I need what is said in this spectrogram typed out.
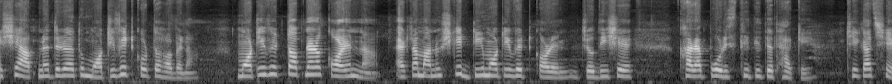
এসে আপনাদের এত মোটিভেট করতে হবে না। মোটিভেট তো আপনারা করেন না, একটা মানুষকে ডিমোটিভেট করেন যদি সে খারাপ পরিস্থিতিতে থাকে, ঠিক আছে?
